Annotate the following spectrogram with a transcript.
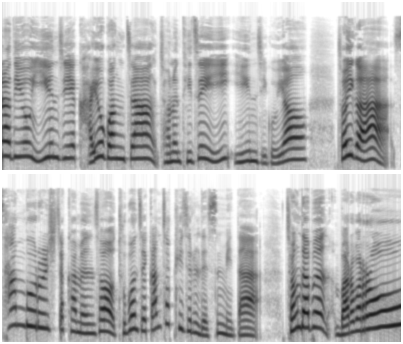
라디오 이은지의 가요광장. 저는 DJ 이은지고요. 저희가 3부를 시작하면서 두 번째 깜짝 퀴즈를 냈습니다. 정답은 바로바로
